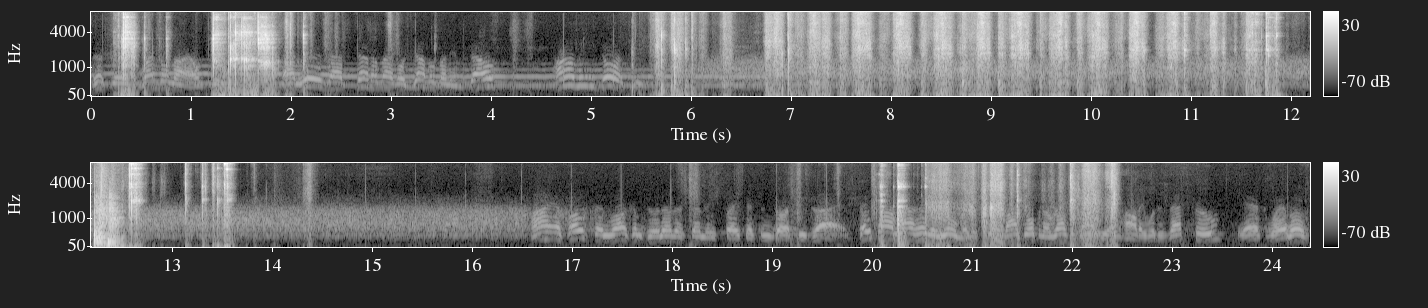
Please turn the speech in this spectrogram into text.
This is Niles. And. Hiya, folks, and welcome to another Sunday's Breakfast in Dorsey Drive. Say, Tom, I heard a rumor that you're about to open a restaurant here in Hollywood. Is that true? Yes, Wendell.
